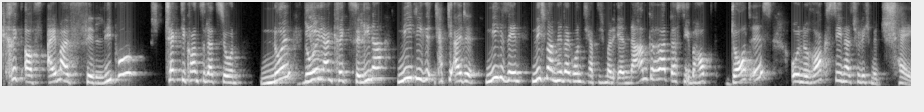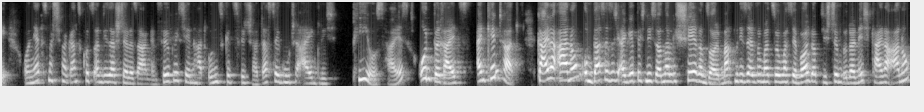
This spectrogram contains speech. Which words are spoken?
kriegt auf einmal Filippo, checkt die Konstellation. Null. Null. Julian kriegt Selina. Nie die, ich habe die alte nie gesehen, nicht mal im Hintergrund. Ich habe nicht mal ihren Namen gehört, dass die überhaupt dort ist. Und Roxy natürlich mit Shay. Und jetzt möchte ich mal ganz kurz an dieser Stelle sagen: Ein Vögelchen hat uns gezwitschert, dass der Gute eigentlich Pius heißt und bereits ein Kind hat. Keine Ahnung, um das er sich angeblich nicht sonderlich scheren soll. Macht mit dieser Information, was ihr wollt, ob die stimmt oder nicht. Keine Ahnung.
